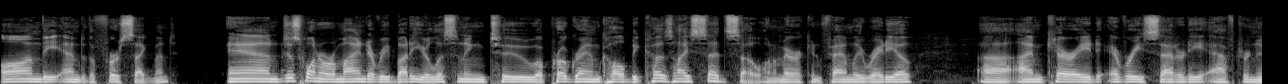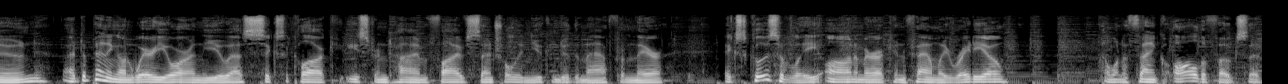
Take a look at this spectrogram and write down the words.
on the end of the first segment. And just want to remind everybody you're listening to a program called Because I Said So on American Family Radio. Uh, I'm carried every Saturday afternoon, uh, depending on where you are in the U.S., 6 o'clock Eastern Time, 5 Central, and you can do the math from there, exclusively on American Family Radio. I want to thank all the folks at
